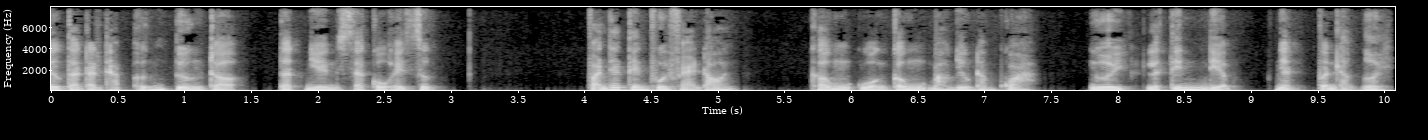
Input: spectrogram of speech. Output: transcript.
nếu ta đã đáp ứng tương trợ, tất nhiên sẽ cố hết sức. Vạn Nhất Thiên vui vẻ nói, không uổng công bao nhiêu năm qua, người là tín niệm nhất vẫn là ngươi.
